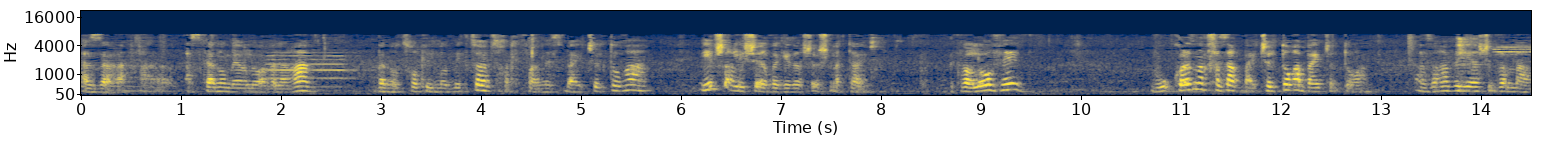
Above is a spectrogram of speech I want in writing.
אז העסקן אומר לו, אבל הרב, בנות צריכות ללמוד מקצוע, הן צריכות לפרנס בית של תורה. אי אפשר להישאר בגדר של שנתיים. זה כבר לא עובד. והוא כל הזמן חזר, בית של תורה, בית של תורה. אז הרב אלישיב אמר,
